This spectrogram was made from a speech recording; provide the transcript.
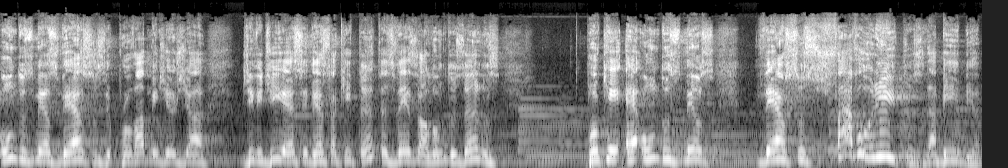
Um dos meus versos, provavelmente eu já dividi esse verso aqui tantas vezes ao longo dos anos, porque é um dos meus versos favoritos da Bíblia.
